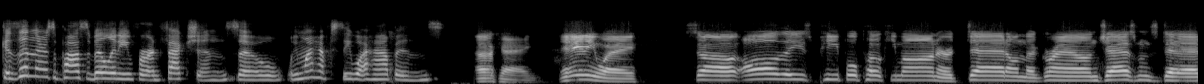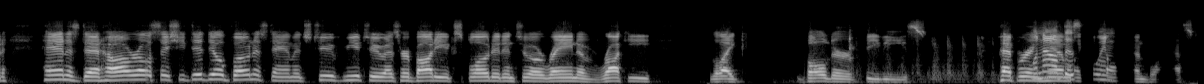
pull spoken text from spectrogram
Because then there's a possibility for infection. So we might have to see what happens. Okay. Anyway, so all these people, Pokemon, are dead on the ground. Jasmine's dead. Hannah's dead. However, I'll say she did deal bonus damage to Mewtwo as her body exploded into a rain of rocky, like boulder BBs, peppering Well, now at him this like point- a blast.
